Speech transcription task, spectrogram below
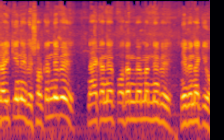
দায়ী কে নেবে? সরকার নেবে? না এখানে প্রধান মেম্বার নেবে? নেবে না কেউ?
